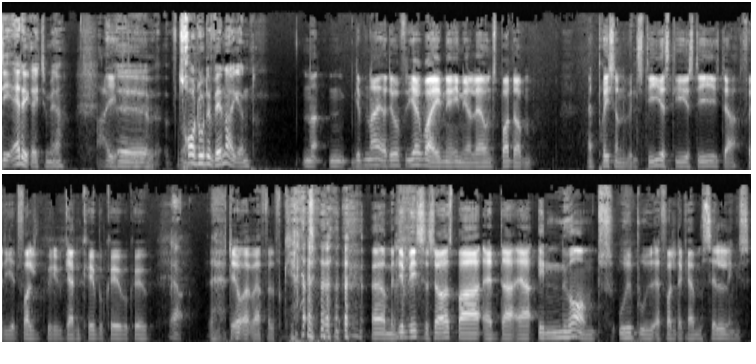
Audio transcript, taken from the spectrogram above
Det er det ikke rigtig mere. Nej, Øh, tror du, det vender igen? Nej, nej, og det var jeg var egentlig, egentlig at lave en spot om, at priserne ville stige og stige og stige der, fordi at folk ville gerne købe og købe og købe. Ja. Det var i hvert fald forkert. uh, men det viste sig så også bare, at der er enormt udbud af folk, der gerne vil sælge links.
